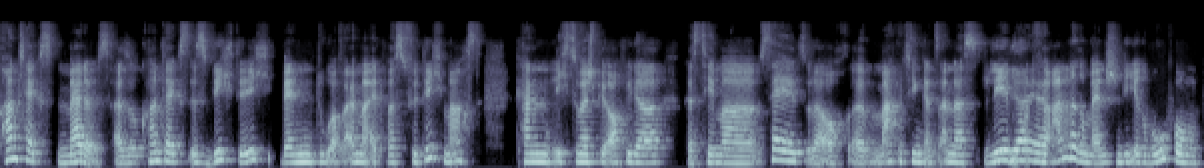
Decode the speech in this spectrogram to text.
Kontext matters. Also Kontext ist wichtig, wenn du auf einmal etwas für dich machst, kann ich zum Beispiel auch wieder das Thema Sales oder auch äh, Marketing ganz anders leben. Ja, und für andere Menschen, die ihre Berufung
